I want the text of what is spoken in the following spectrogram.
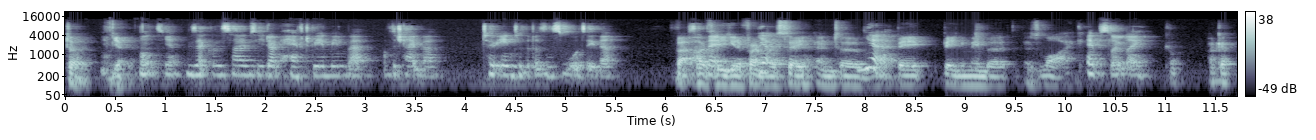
Totally. Yeah. That's yeah, exactly the same. So you don't have to be a member of the chamber to enter the business awards either. But hopefully that- you get a front row yep. seat into Yeah. what be, being a member is like. Absolutely. Cool. Okay.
